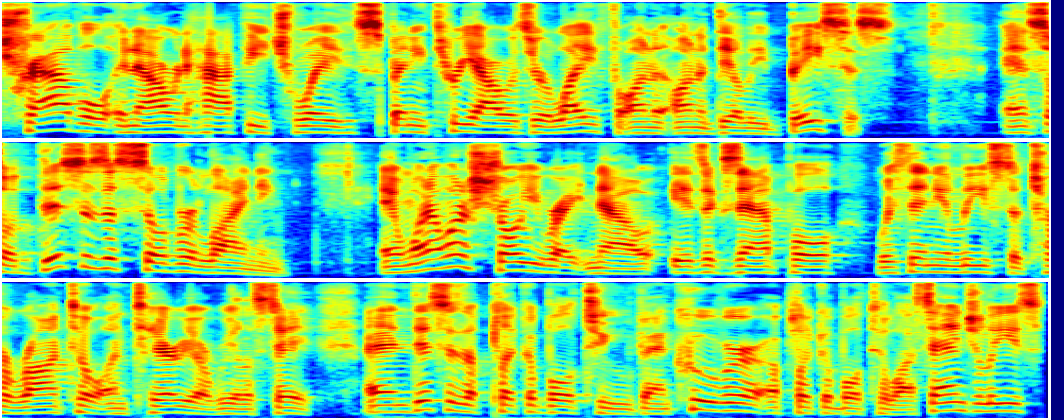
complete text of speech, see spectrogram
travel an hour and a half each way, spending three hours of their life on, on a daily basis. And so this is a silver lining. And what I want to show you right now is example within at least the Toronto, Ontario real estate. And this is applicable to Vancouver, applicable to Los Angeles,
